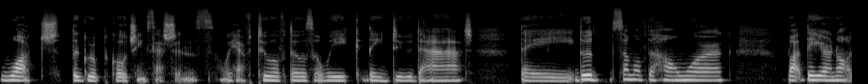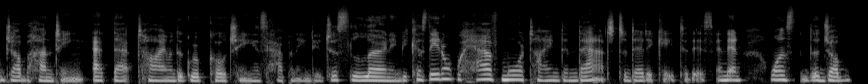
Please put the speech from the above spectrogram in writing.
watch the group coaching sessions. We have two of those a week. They do that. They do some of the homework, but they are not job hunting at that time the group coaching is happening. They're just learning because they don't have more time than that to dedicate to this. And then once the job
